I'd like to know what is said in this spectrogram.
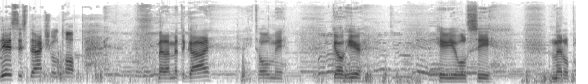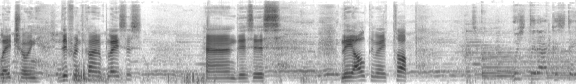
this is the actual top. But I met a guy, he told me, go here. Here you will see metal plate showing different kind of places. And this is the ultimate top. Wish that I could stay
